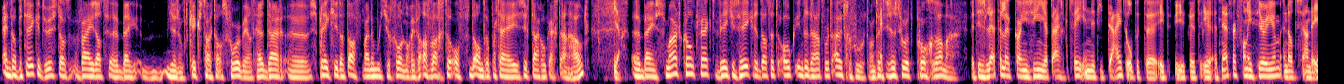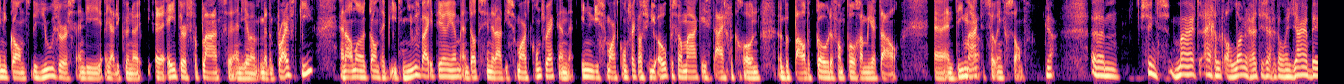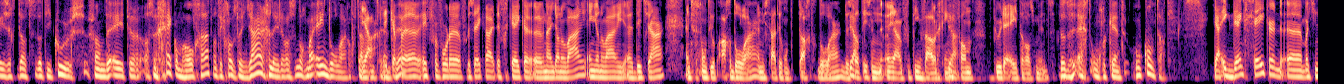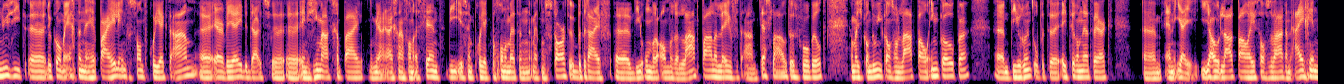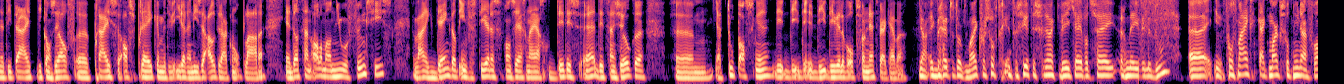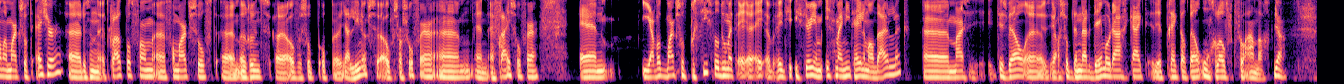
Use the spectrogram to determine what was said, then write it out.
En dat betekent dus dat waar je dat uh, bij, je noemt Kickstarter als voorbeeld, hè, daar uh, spreek je dat af, maar dan moet je gewoon nog even afwachten of de andere partij zich daar ook echt aan houdt. Ja. Uh, bij een smart contract weet je zeker dat het ook inderdaad wordt uitgevoerd, want het is een soort programma. Het is letterlijk, kan je zien, je hebt eigenlijk twee identiteiten op het, het, het, het netwerk van Ethereum. En dat is aan de ene kant de users en die, ja, die kunnen ethers verplaatsen en die hebben met een private key. En aan de andere kant heb je iets nieuws bij Ethereum en dat is inderdaad die smart contract. En in die smart contract, als je die open zou maken, is het eigenlijk gewoon een bepaalde code van programmeertaal. Uh, en die maakt ja. het zo interessant. Ja. Um, sinds maart, eigenlijk al langer, het is eigenlijk al een jaar bezig dat, dat die koers van de ether als een gek omhoog gaat. Want ik geloof dat een jaar geleden was het nog maar 1 dollar of Ja, ik heb uh, even voor de, voor de zekerheid even gekeken uh, naar januari, 1 januari uh, dit jaar. En toen stond hij op 8 dollar en nu staat hij rond de 80 dollar. Dus ja. dat is een, ja, een vertienvoudiging ja. van puur de ether als munt. Dat is echt ongekend. Hoe komt dat? Ja, ik denk zeker uh, wat je nu ziet. Uh, er komen echt een paar hele interessante projecten aan. Uh, RWE, de Duitse energiemaatschappij, onder meer eigenaar van Ascent, die is een project begonnen met een, met een start-up bedrijf. die onder andere laadpalen levert aan Tesla-auto's bijvoorbeeld. En wat je kan doen, je kan zo'n laadpaal inkopen. die runt op het Ethereum-netwerk. Um, en ja, jouw laadpaal heeft als het ware een eigen identiteit. Die kan zelf uh, prijzen afspreken met iedereen die zijn auto daar kan opladen. Ja, dat zijn allemaal nieuwe functies. Waar ik denk dat investeerders van zeggen: nou ja, goed, dit, is, eh, dit zijn zulke um, ja, toepassingen. Die, die, die, die willen we op zo'n netwerk hebben. Ja, ik begreep dat ook Microsoft geïnteresseerd is geraakt. Weet jij wat zij ermee willen doen? Uh, volgens mij kijkt Microsoft nu naar vooral naar Microsoft Azure. Uh, dus een, het cloud-platform uh, van Microsoft. Um, runt overigens op, op ja, Linux, open source software en, en vrije software. En ja, wat Microsoft precies wil doen met Ethereum is mij niet helemaal duidelijk. Maar het is wel, als je op de, naar de demodagen kijkt, trekt dat wel ongelooflijk veel aandacht. Ja,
